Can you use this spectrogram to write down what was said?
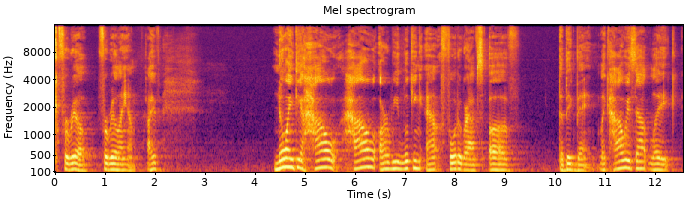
for real, for real, I am. I have no idea how how are we looking at photographs of the Big Bang? Like, how is that like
